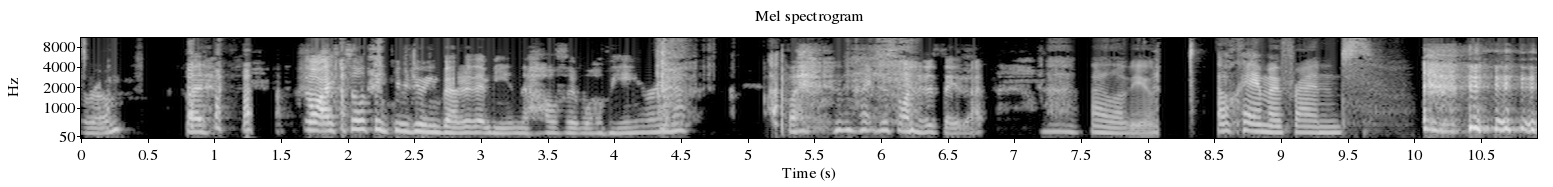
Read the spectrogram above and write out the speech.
the room. But so I still think you're doing better than me in the health and well being arena. But I just wanted to say that. I love you. Okay, my friends. oh,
